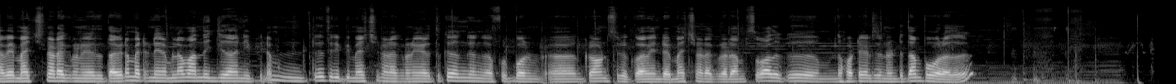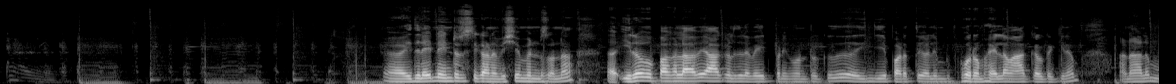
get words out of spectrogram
அவை மேட்ச் நடக்கிற நேரத்தை தவிர மற்ற நேரம்லாம் வந்து இஞ்சி தான் நிற்பினோம் நின்றுட்டு திருப்பி மேட்ச் நடக்கிற நேரத்துக்கு அங்கங்கே ஃபுட்பால் கிரவுண்ட்ஸ் இருக்கும் அவன் மேட்ச் நடக்கிற இடம். ஸோ அதுக்கு இந்த ஹோட்டல்ஸ் நின்று தான் போகிறது இதில் என்ன இன்ட்ரெஸ்டிங்கான விஷயம் என்ன சொன்னால் இரவு பகலாகவே ஆக்கள் இதில் வெயிட் பண்ணி கொண்டிருக்குது. இந்திய படத்து எழும்பி போகிற மாதிரி எல்லாம் ஆக்கள் இருக்கிறோம் ஆனாலும்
